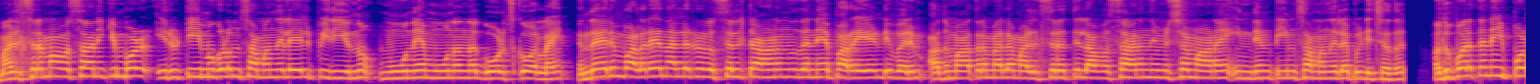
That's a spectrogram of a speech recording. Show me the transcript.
മത്സരം അവസാനിക്കുമ്പോൾ ഇരു ടീമുകളും സമനിലയിൽ പിരിയുന്നു മൂന്ന് മൂന്നെന്ന ഗോൾ സ്കോർ ലൈൻ എന്തായാലും വളരെ നല്ലൊരു റിസൾട്ട് ആണെന്ന് തന്നെ പറയേണ്ടി വരും. അതുമാത്രമല്ല മത്സരത്തിൽ അവസാന നിമിഷമാണ് ഇന്ത്യൻ ടീം സമനില പിടിച്ചത്. അതുപോലെ തന്നെ ഇപ്പോൾ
